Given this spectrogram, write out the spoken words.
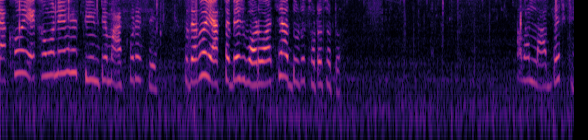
দেখো, এখানে তিনটে মাছ পড়েছে। তো দেখো, একটা বেশ বড় আছে আর দুটো ছোট ছোট। আবার লাভ দেখছে।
